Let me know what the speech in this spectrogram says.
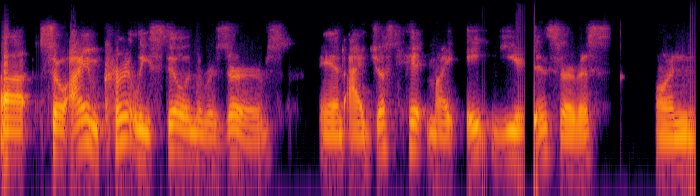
Uh, so, I am currently still in the reserves, and I just hit my eight years in service on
